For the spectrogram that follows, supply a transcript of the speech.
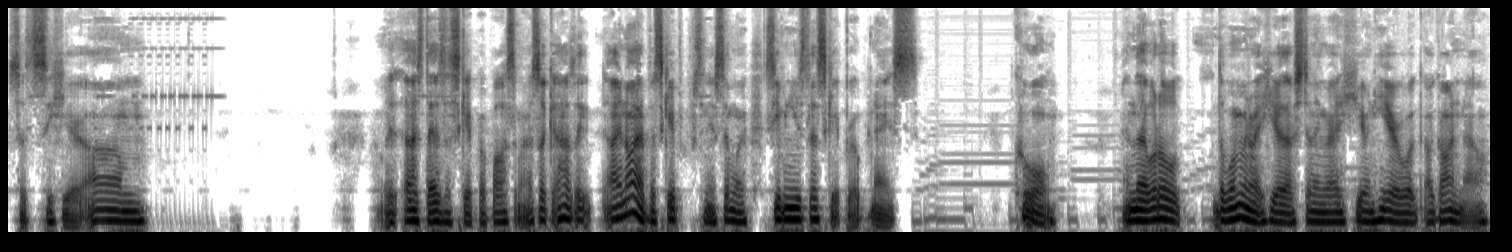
So let's see here. Um, uh, there's escape rope awesome. I was like, I was like, I know I have escape ropes in here somewhere. So even use the escape rope. Nice. Cool. And the little, the woman right here that was standing right here and here were, are gone now.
